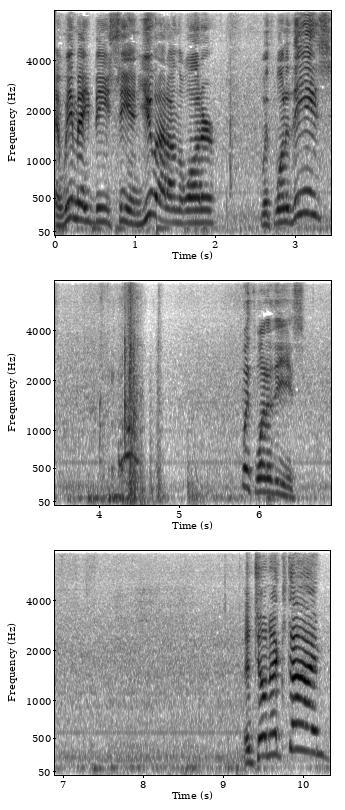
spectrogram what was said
And we may be seeing you out on the water with one of these or with one of these. Until next time.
